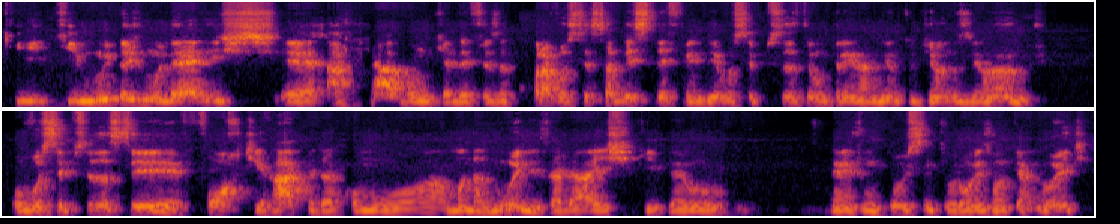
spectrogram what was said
que, que muitas mulheres é, achavam que a defesa, para você saber se defender, você precisa ter um treinamento de anos e anos, ou você precisa ser forte e rápida, como a Amanda Nunes, aliás, que ganhou, né, juntou os cinturões ontem à noite.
